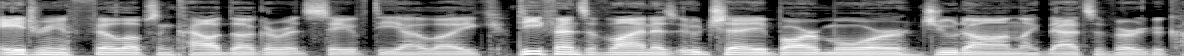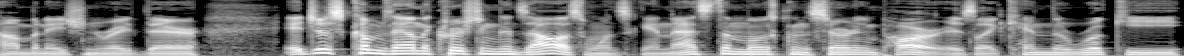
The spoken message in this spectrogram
Adrian Phillips and Kyle Dugger at safety, I like. Defensive line as Uche, Barmore, Judon, like that's a very good combination right there. It just comes down to Christian Gonzalez once again. That's the most concerning part is like, can the rookie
